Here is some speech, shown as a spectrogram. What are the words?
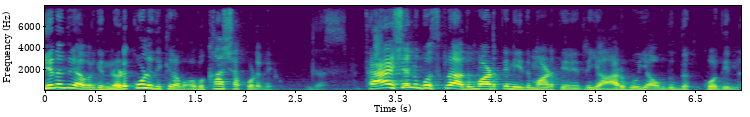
ಏನಂದರೆ ಅವರಿಗೆ ನಡ್ಕೊಳ್ಳೋದಕ್ಕೆ ನಾವು ಅವಕಾಶ ಕೊಡಬೇಕು. ಫ್ಯಾಷನ್ಗೋಸ್ಕರ ಅದು ಮಾಡ್ತೀನಿ ಇದು ಮಾಡ್ತೀನಿ ಅಂದರೆ ಯಾರಿಗೂ ಯಾವುದು ದಕ್ಕೋದಿಲ್ಲ.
